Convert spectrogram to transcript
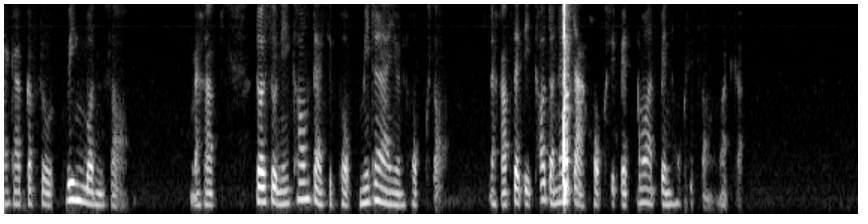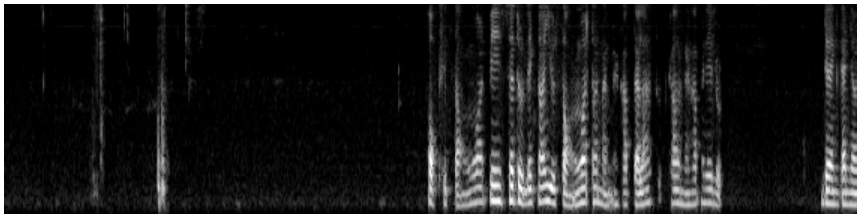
นะครับ กับสูตรวิ่งบนสองนะครับ โดยสูตรนี้เข้าตั้งแต่ 16 มิถุนายน 62 นะครับสถิติเข้าต่อเนื่องจาก 61 งวดเป็น 62 งวดครับ62งวด มีสะดุดเล็กน้อยอยู่ 2 งวดเท่านั้นนะครับ แต่ล่าสุดเข้านะครับ ไม่ได้หลุด เดินกันยา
